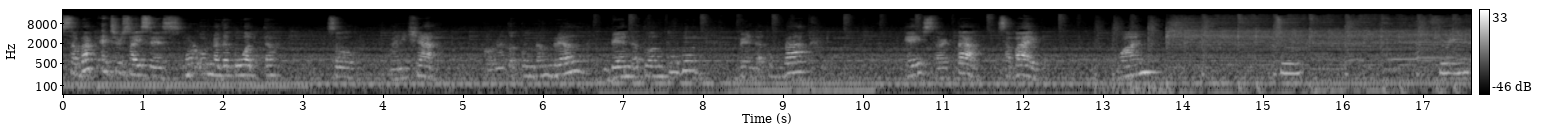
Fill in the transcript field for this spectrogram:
sa back exercises, more on nagatuwad ta. So, mani siya. Kau na ito itong dumbbell, bend ato ang tuhod, bend atong back. Okay, start ta. Sabay. One, two, three,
